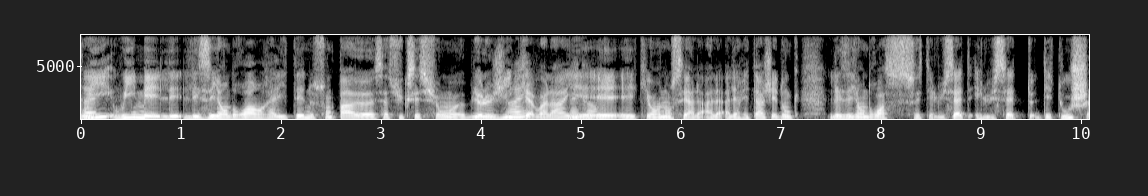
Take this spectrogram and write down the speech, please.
ouais. oui, oui, mais les, les ayants droit en réalité ne sont pas euh, sa succession euh, biologique, Ouais, voilà, et, et- et qui ont annoncé à, l'héritage. Et donc les ayants droit, c'était Lucette, et Lucette Détouche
